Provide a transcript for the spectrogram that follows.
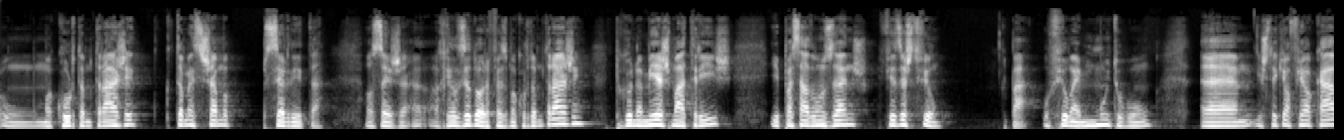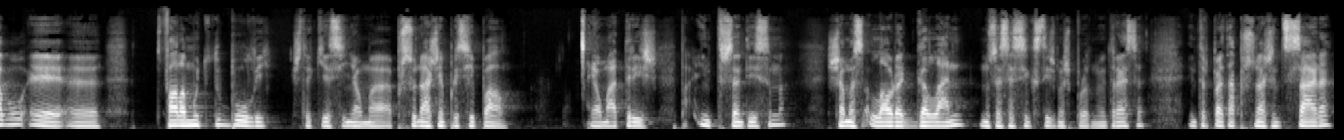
uma curta-metragem que também se chama Cerdita. Ou seja, a, a realizadora fez uma curta-metragem, pegou na mesma atriz e, passado uns anos, fez este filme. Pá, o filme é muito bom. Ahm, isto aqui, ao fim e ao cabo, é, ah, fala muito do bully. Isto aqui, assim, é uma personagem principal. É uma atriz pá, interessantíssima. Chama-se Laura Galan. Não sei se é assim que se diz, mas pronto, não interessa. Interpreta a personagem de Sara,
